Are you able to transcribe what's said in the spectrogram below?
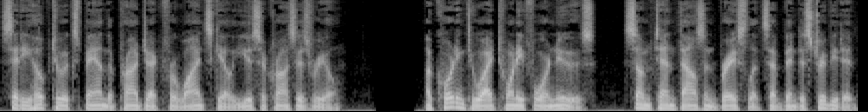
said he hoped to expand the project for wide scale use across Israel. According to i24 News, some 10,000 bracelets have been distributed,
